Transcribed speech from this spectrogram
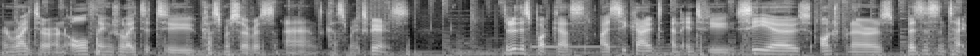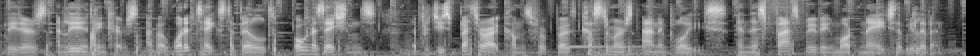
and writer on all things related to customer service and customer experience. Through this podcast, I seek out and interview CEOs, entrepreneurs, business and tech leaders, and leading thinkers about what it takes to build organizations that produce better outcomes for both customers and employees in this fast moving modern age that we live in.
